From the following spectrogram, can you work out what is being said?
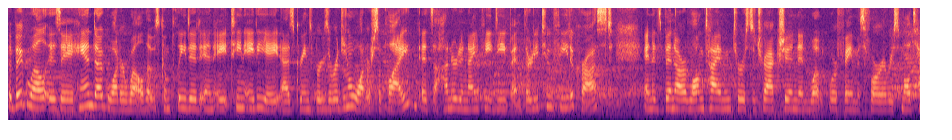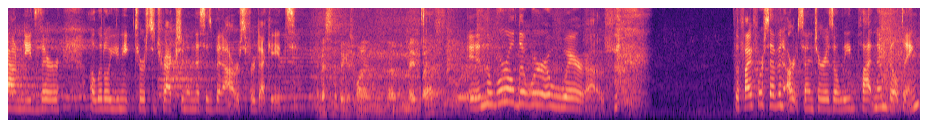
The Big Well is a hand dug water well that was completed in 1888 as Greensburg's original water supply. It's 109 feet deep and 32 feet across, and it's been our longtime tourist attraction and what we're famous for. Every small town needs their a little unique tourist attraction, and this has been ours for decades. And this is the biggest one in the Midwest? Or? In the world that we're aware of. The 547 Art Center is a LEED Platinum building,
